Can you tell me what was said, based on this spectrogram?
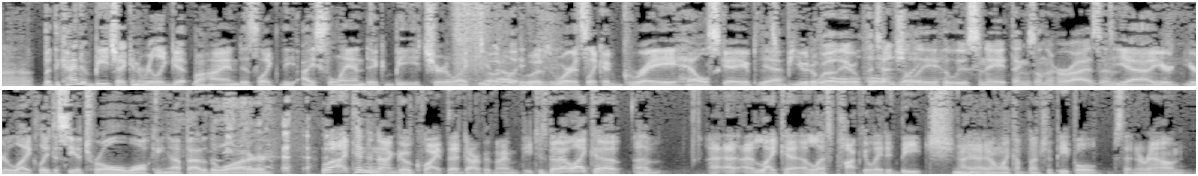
uh-huh. but the kind of beach I can really get behind is like the Icelandic beach or like, you Totally. know, where it's like a gray hellscape that's beautiful. Will you full of, like- potentially hallucinate things on the horizon? yeah, you're, you're likely to see a troll walking up out of the water. Well, I tend to not go quite that dark with my beaches, but I like a. a I, I I like a, a less populated beach. I, mm-hmm. I don't like a bunch of people sitting around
